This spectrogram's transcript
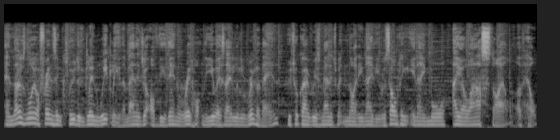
And those loyal friends included Glenn Wheatley, the manager of the then red hot in the USA Little River Band, who took over his management in 1980, resulting in a more AOR style of help.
